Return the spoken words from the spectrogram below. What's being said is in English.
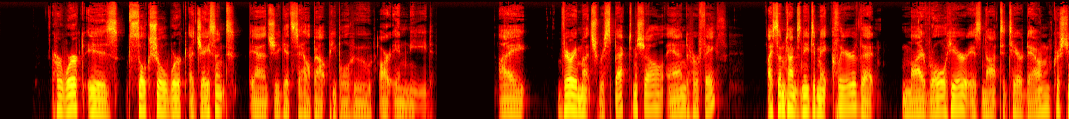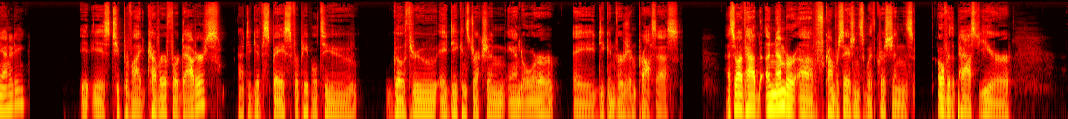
Her work is social work adjacent, and she gets to help out people who are in need. I very much respect Michelle and her faith. I sometimes need to make clear that my role here is not to tear down Christianity. It is to provide cover for doubters, uh, to give space for people to go through a deconstruction and or a deconversion process. And so I've had a number of conversations with Christians over the past year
